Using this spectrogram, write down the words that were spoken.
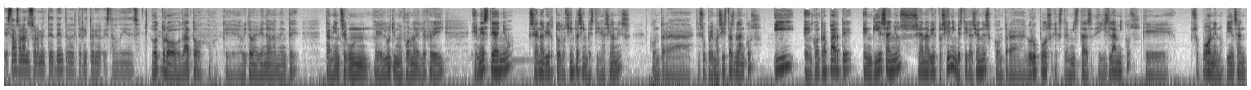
Estamos hablando solamente dentro del territorio estadounidense. Otro dato que ahorita me viene a la mente, también según el último informe del FBI, en este año se han abierto 200 investigaciones contra supremacistas blancos y en contraparte en 10 años se han abierto 100 investigaciones contra grupos extremistas islámicos que suponen o piensan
